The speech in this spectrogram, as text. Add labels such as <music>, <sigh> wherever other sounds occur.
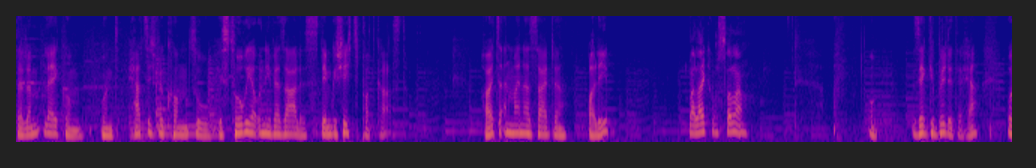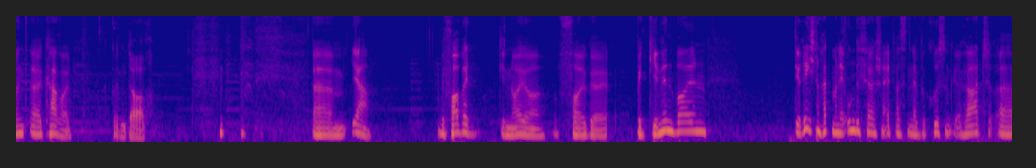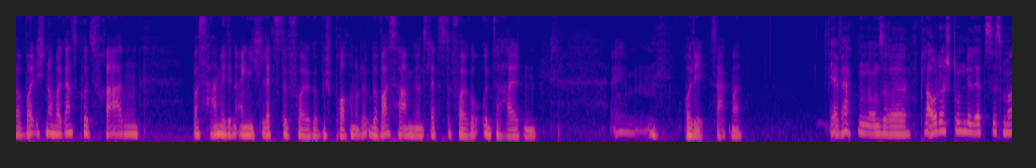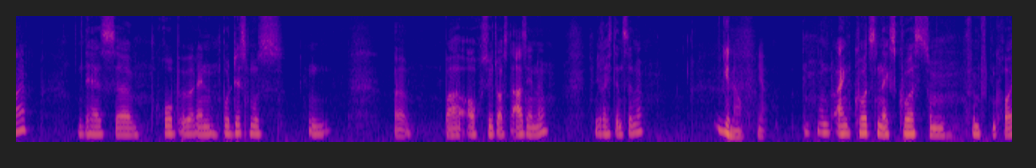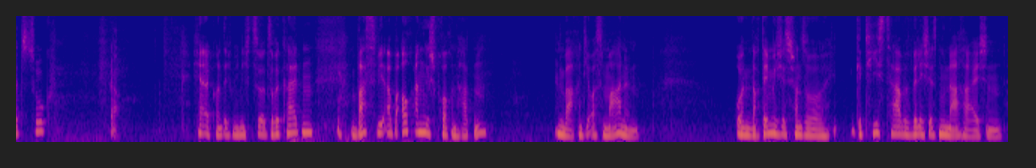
Salam alaikum und herzlich willkommen zu Historia Universalis, dem Geschichtspodcast. Heute an meiner Seite Olli. Malaikum salam. Oh, sehr gebildeter Herr. Und äh, Carol. Guten Tag. <laughs> ähm, ja, bevor wir die neue Folge beginnen wollen, die Richtung hat man ja ungefähr schon etwas in der Begrüßung gehört, äh, wollte ich noch mal ganz kurz fragen, was haben wir denn eigentlich letzte Folge besprochen oder über was haben wir uns letzte Folge unterhalten? Ähm, Olli, sag mal. Ja, wir hatten unsere Plauderstunde letztes Mal. Der ist äh, grob über den Buddhismus in, äh, war auch Südostasien, ne? Wie recht entsinne. Genau, ja. Und einen kurzen Exkurs zum fünften Kreuzzug. Ja. <laughs> Ja, da konnte ich mich nicht zurückhalten. Was wir aber auch angesprochen hatten, waren die Osmanen. Und nachdem ich es schon so geteased habe, will ich es nun nachreichen.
